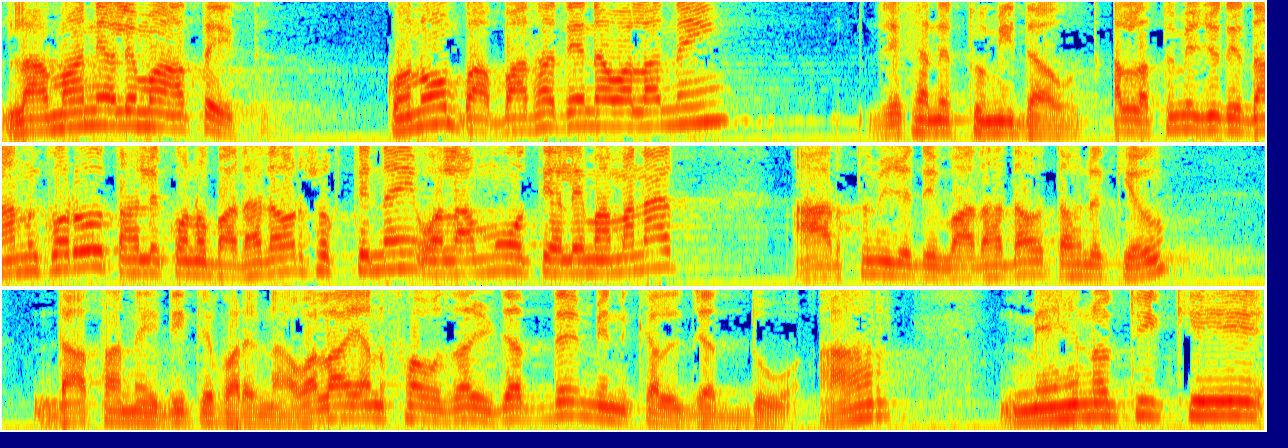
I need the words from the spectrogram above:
লামানি আলেমা আতেত, কোন বাধা দেনেওয়ালা নেই, যেখানে তুমি দাও। আল্লাহ, তুমি যদি দান করো, তাহলে কোনো বাধা দেওয়ার শক্তি নেই। ওলামতি আলেমা মানাত, আর তুমি যদি বাধা দাও, তাহলে কেউ দাতা নেই, দিতে পারে না। ওয়ালায়ান ফাউজাল জাদ্দে মিনকাল জাদ্দু। আর মেহনতিকে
